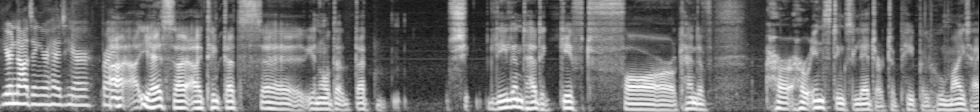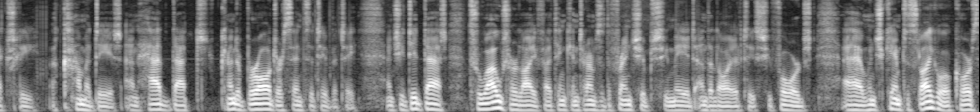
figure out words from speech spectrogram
you're nodding your head here, Brian. Uh, yes, I, I, think that's uh, you know that that she, Leland had a gift for kind of her her instincts led her to people who might actually accommodate and had that kind of broader sensitivity. And she did that throughout her life i think in terms of the friendships she made and the loyalties she forged. Uh, when she came to sligo of course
